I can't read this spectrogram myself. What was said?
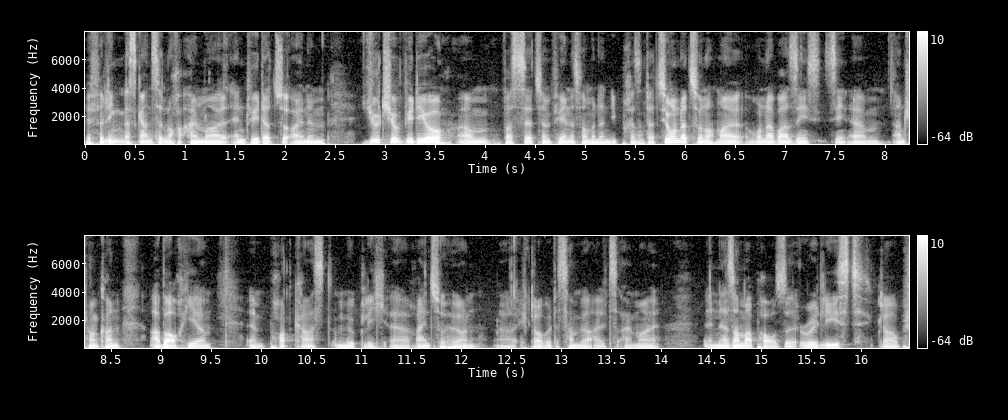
Wir verlinken das Ganze noch einmal entweder zu einem YouTube-Video, ähm, was sehr zu empfehlen ist, weil man dann die Präsentation dazu nochmal wunderbar se se ähm, anschauen kann, aber auch hier im Podcast möglich äh, reinzuhören. Äh, ich glaube, das haben wir als einmal in der Sommerpause released. Ich glaube,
